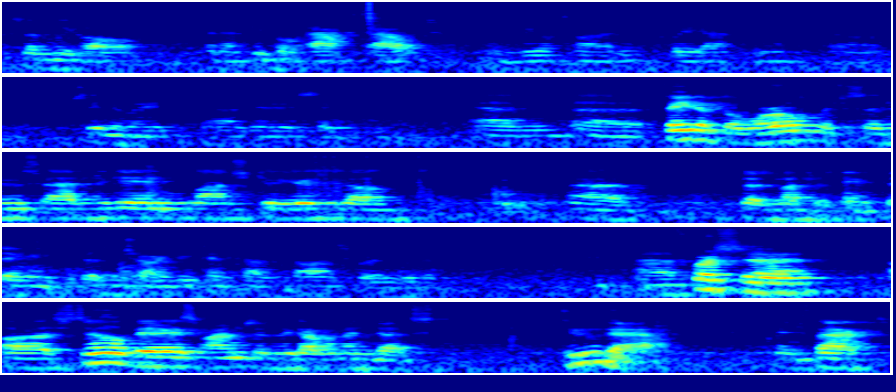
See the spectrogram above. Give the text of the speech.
assembly hall, and have people act out in real time, play acting, uh, simulate uh, various things. And uh, Fate of the World, which is a new strategy game launched two years ago, uh, does much the same thing. It doesn't charge you $10,000 for it either. Uh, of course, there are still various arms of the government that do that. In fact,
